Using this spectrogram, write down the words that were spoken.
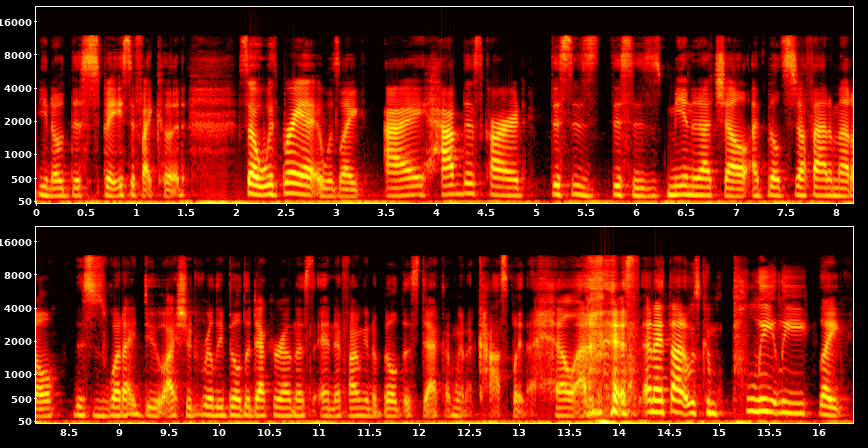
you know, this space if I could. So with Breya, it was like I have this card. This is this is me in a nutshell. I build stuff out of metal. This is what I do. I should really build a deck around this. And if I'm gonna build this deck, I'm gonna cosplay the hell out of this. And I thought it was completely like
